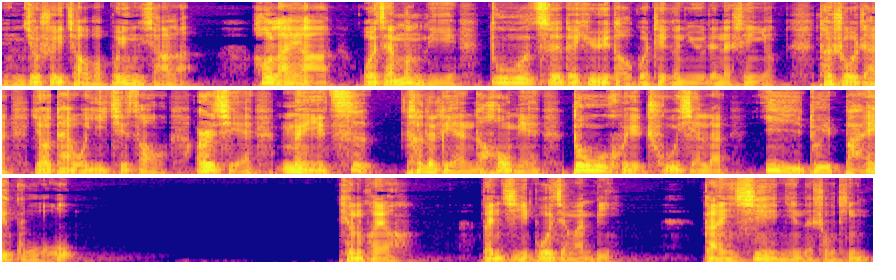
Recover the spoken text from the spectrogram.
你就睡觉吧，不用想了。”后来呀。我在梦里多次的遇到过这个女人的身影，她说着要带我一起走，而且每次她的脸的后面都会出现了一堆白骨。听众朋友，本集播讲完毕，感谢您的收听。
